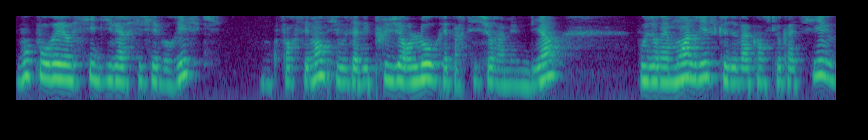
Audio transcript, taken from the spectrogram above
Vous pourrez aussi diversifier vos risques. Donc forcément, si vous avez plusieurs lots répartis sur un même bien, vous aurez moins de risques de vacances locatives,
